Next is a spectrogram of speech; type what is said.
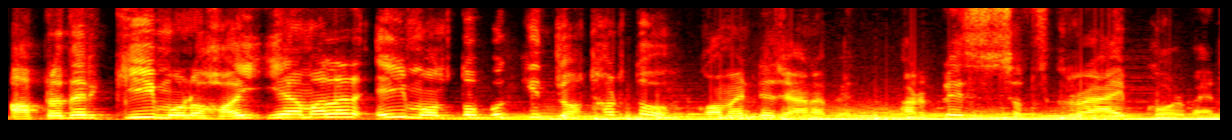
আপনাদের কি মনে হয় ইয়ামালের এই মন্তব্য কি যথার্থ? কমেন্টে জানাবেন। আর প্লিজ সাবস্ক্রাইব করবেন।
